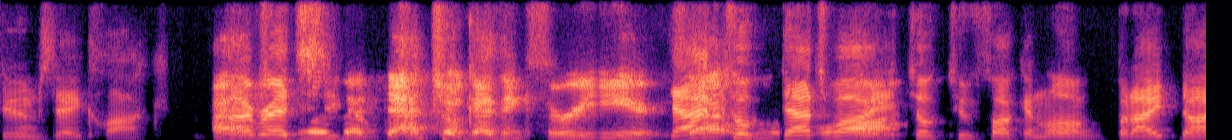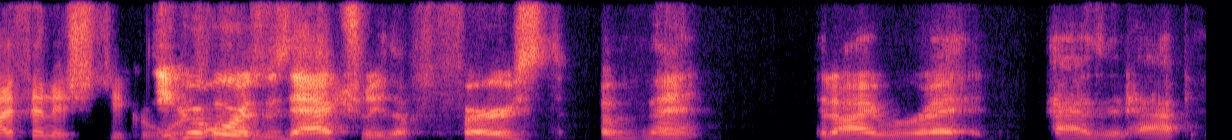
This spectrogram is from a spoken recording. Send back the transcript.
Doomsday Clock. I, I read actually read Secret- that. That took, I think, three years. That, was took. That's why it took too fucking long. But I no, I finished Secret, Secret Wars. Wars was actually the first event that I read as it happened.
